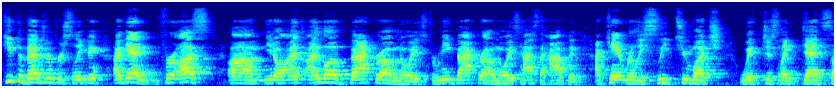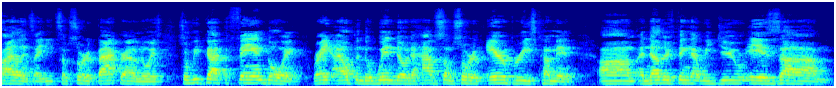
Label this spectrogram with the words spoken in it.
keep the bedroom for sleeping. Again, for us, um, you know, I, I love background noise. For me, background noise has to happen. I can't really sleep too much with just like dead silence. I need some sort of background noise. So we've got the fan going, right? I open the window to have some sort of air breeze come in. Um, another thing that we do is um,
